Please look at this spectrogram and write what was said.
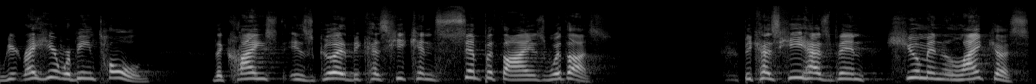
We're, right here, we're being told that Christ is good because he can sympathize with us because he has been human like us,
